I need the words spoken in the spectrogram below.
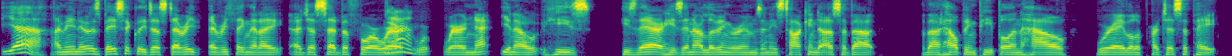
Yeah, I mean, it was basically just every everything that I, I just said before, where Yeah. where, where net, you know, he's he's there, he's in our living rooms, and he's talking to us about about helping people and how we're able to participate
